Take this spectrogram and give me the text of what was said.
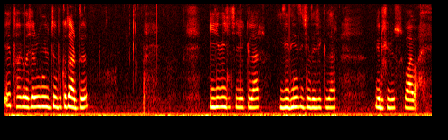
Evet arkadaşlar bugün video bu kadardı. İzlediğiniz için teşekkürler. İzlediğiniz için teşekkürler. Görüşürüz. Bay bay.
